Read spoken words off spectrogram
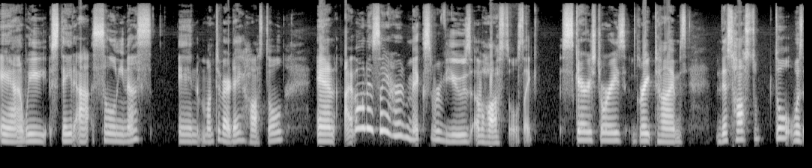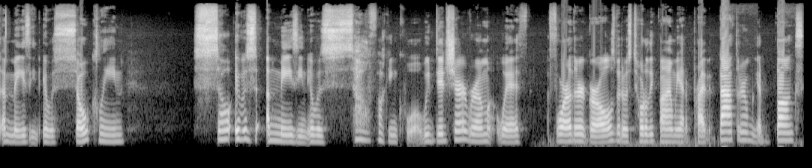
And we stayed at Selina's in Monteverde Hostel. And I've honestly heard mixed reviews of hostels, like scary stories, great times. This hostel was amazing. It was so clean. So it was amazing. It was so fucking cool. We did share a room with four other girls, but it was totally fine. We had a private bathroom, we had bunks.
